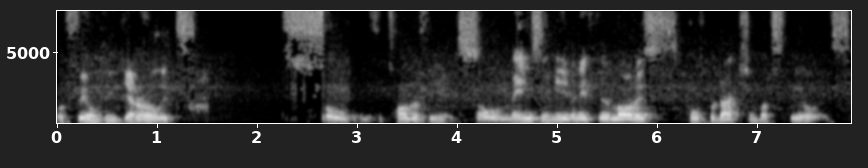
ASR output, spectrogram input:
or films in general, it's so good photography. It's so amazing, even if a lot is post production, but still, it's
